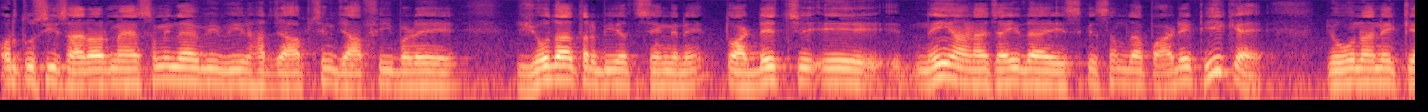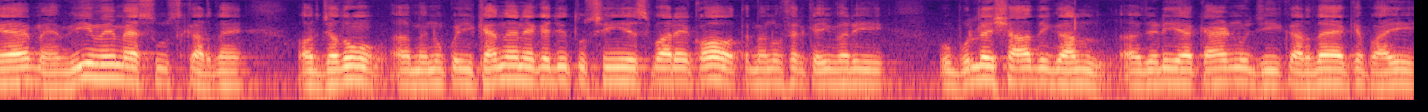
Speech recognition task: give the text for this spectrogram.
ਔਰ ਤੁਸੀਂ ਸਾਰਾ ਔਰ ਮੈਂ ਸਮਝਦਾ ਵੀ ਵੀਰ ਹਰਜਾਪ ਸਿੰਘ ਜਾਫੀ ਬੜੇ ਯੋਧਾ ਤਰਬੀਅਤ ਸਿੰਘ ਨੇ, ਤੁਹਾਡੇ 'ਚ ਇਹ ਨਹੀਂ ਆਣਾ ਚਾਹੀਦਾ, ਇਸ ਕਿਸਮ ਦਾ ਪਾੜੇ ਠੀਕ ਹੈ। ਜੋ ਉਹਨਾਂ ਨੇ ਕਿਹਾ, ਮੈਂ ਵੀ ਇਵੇਂ ਮਹਿਸੂਸ ਕਰਦਾ ਹਾਂ। ਔਰ ਜਦੋਂ ਮੈਨੂੰ ਕੋਈ ਕਹਿੰਦੇ ਨੇ ਕਿ ਜੀ ਤੁਸੀਂ ਇਸ ਬਾਰੇ ਕਹੋ, ਤਾਂ ਮੈਨੂੰ ਫਿਰ ਕਈ ਵਾਰੀ ਉਹ ਬੁੱਲੇ ਸ਼ਾਹ ਦੀ ਗੱਲ ਜਿਹੜੀ ਹੈ, ਕਹਿਣ ਨੂੰ ਜੀ ਕਰਦਾ ਹੈ ਕਿ ਭਾਈ,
